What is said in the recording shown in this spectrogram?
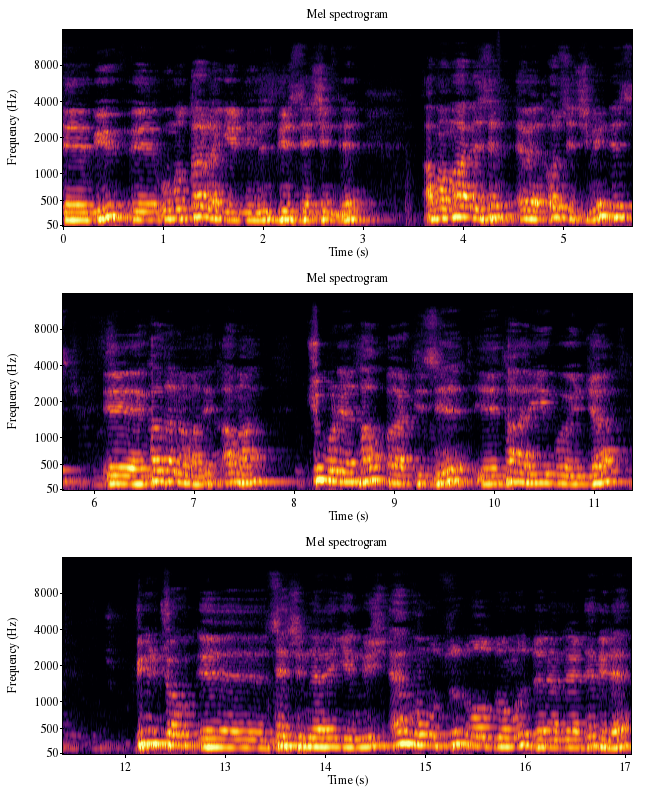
e, büyük e, umutlarla girdiğimiz bir seçimdi. Ama maalesef evet o seçimi biz e, kazanamadık ama Cumhuriyet Halk Partisi e, tarihi boyunca birçok e, seçimlere girmiş, en umutsuz olduğumuz dönemlerde bile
